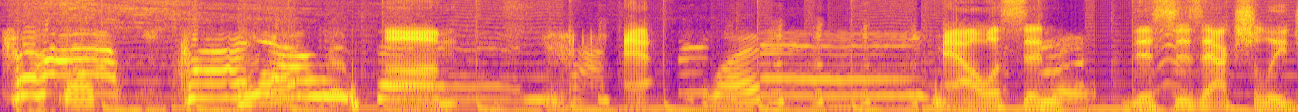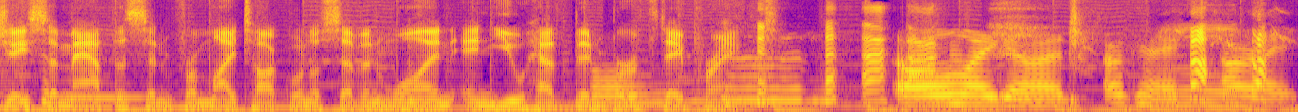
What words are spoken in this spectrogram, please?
Hi, Allison. Um, A- What? Allison, this is actually Jason Matheson from My Talk 1071, and you have been birthday pranked. oh my god. Okay. All right.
